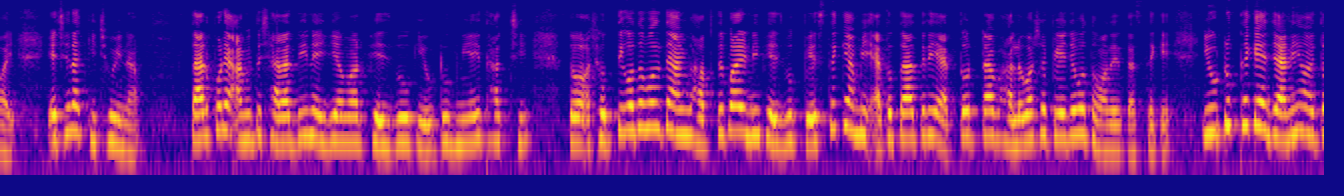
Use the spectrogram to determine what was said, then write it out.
হয়। এছাড়া কিছুই না। তারপরে আমি তো সারাদিন এই যে আমার ফেসবুক ইউটিউব নিয়েই থাকছি। তো সত্যি কথা বলতে আমি ভাবতে পারিনি ফেসবুক পেজ থেকে আমি এত তাড়াতাড়ি এতটা ভালোবাসা পেয়ে যাব তোমাদের কাছ থেকে। ইউটিউব থেকে জানি হয়তো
